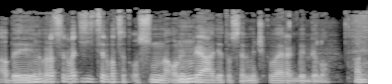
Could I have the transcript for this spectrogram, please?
aby uh-huh. v roce 2028 na olympiádě to sedmičkové rugby bylo. Ano.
